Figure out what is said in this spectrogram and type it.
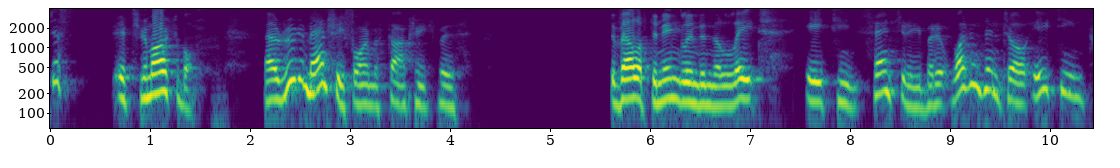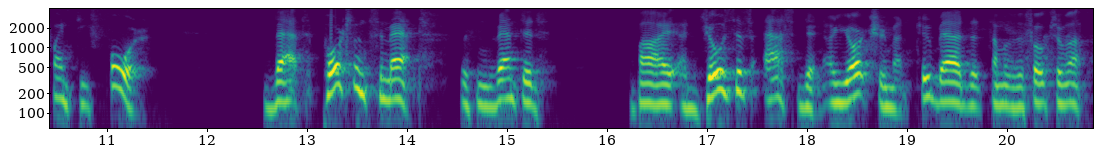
just it's remarkable. A rudimentary form of concrete was developed in England in the late 18th century, but it wasn't until 1824 that Portland cement was invented by a Joseph Aspdin, a Yorkshireman. Too bad that some of the folks from up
